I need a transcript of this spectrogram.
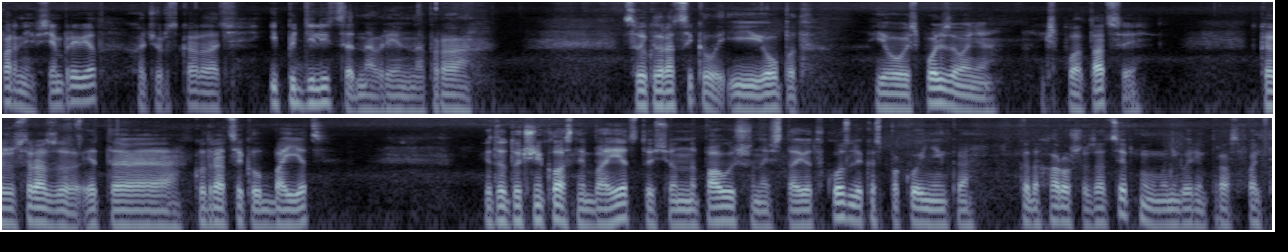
Парни, всем привет! Хочу рассказать и поделиться одновременно про свой квадроцикл и опыт его использования, эксплуатации. Скажу сразу, это квадроцикл «Боец». Этот очень классный боец, то есть он на повышенной встает в козлика спокойненько. Когда хороший зацеп, мы не говорим про асфальт.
